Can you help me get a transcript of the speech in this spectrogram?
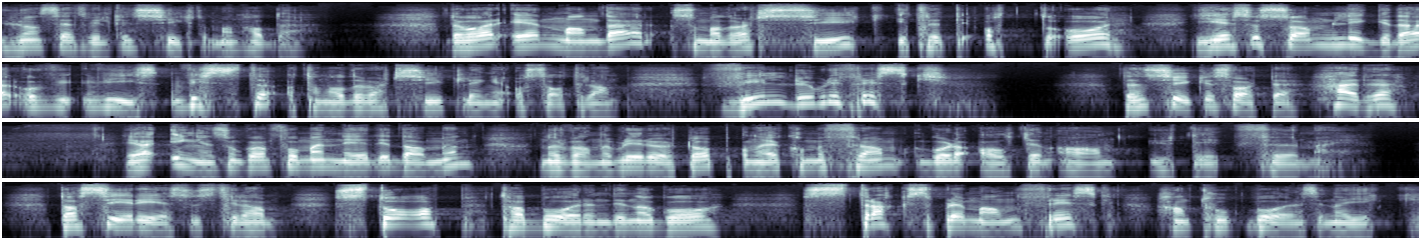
uansett hvilken sykdom han hadde. Det var en mann der som hadde vært syk i 38 år. Jesus så ham ligge der og visste at han hadde vært syk lenge, og sa til ham, 'Vil du bli frisk?' Den syke svarte, 'Herre, jeg har ingen som kan få meg ned i dammen når vannet blir rørt opp, og når jeg kommer fram, går det alltid en annen uti før meg. Da sier Jesus til ham, stå opp, ta båren din og gå. Straks ble mannen frisk. Han tok båren sin og gikk.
